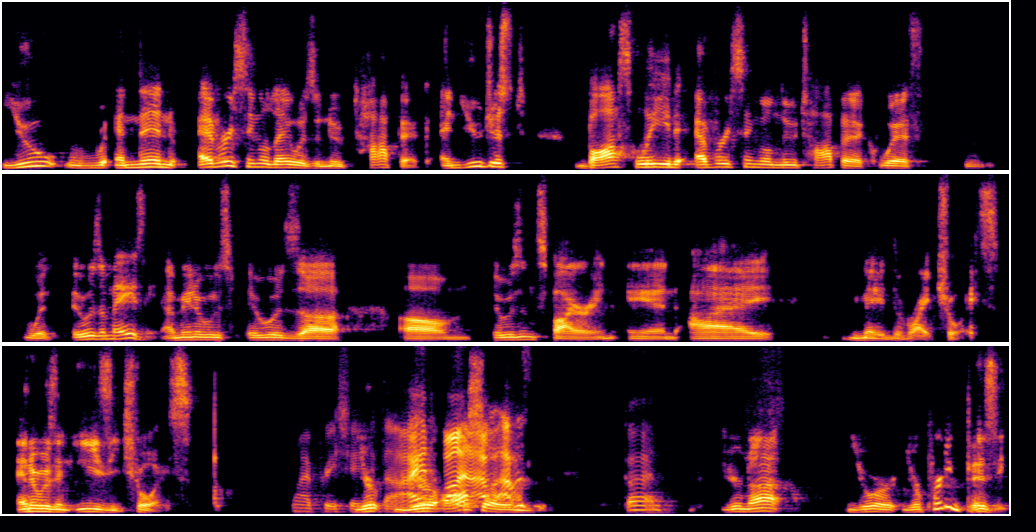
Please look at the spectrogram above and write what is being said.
You and then every single day was a new topic and you just boss lead every single new topic with with it was amazing. I mean it was it was uh um it was inspiring and i made the right choice, and it was an easy choice. Well, I appreciate you're, that. You're I, also. I, I was, go ahead. You're not. You're you're pretty busy,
